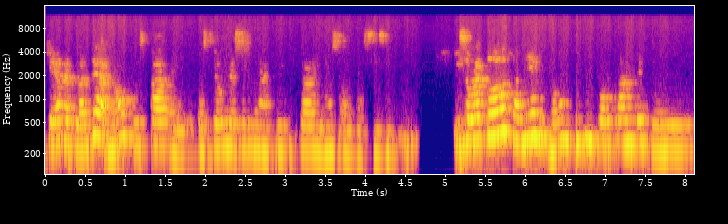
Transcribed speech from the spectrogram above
quiere replantear, ¿no? Esta eh, cuestión de hacer una crítica, digamos, al racismo. ¿no? Sobre todo también, ¿no? punto importante que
